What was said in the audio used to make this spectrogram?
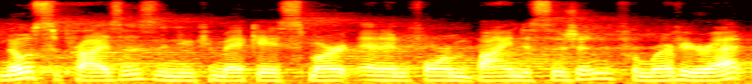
no surprises, and you can make a smart and informed buying decision from wherever you're at.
